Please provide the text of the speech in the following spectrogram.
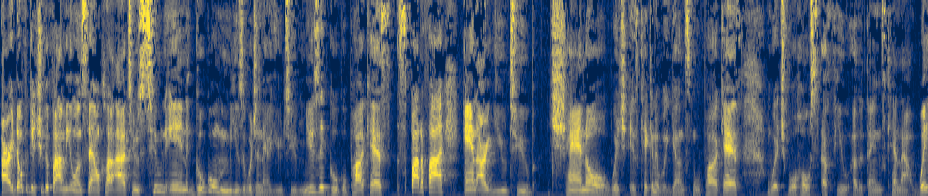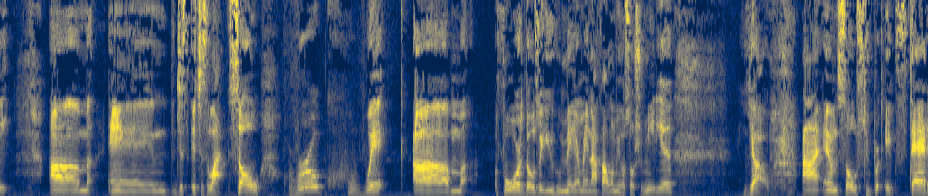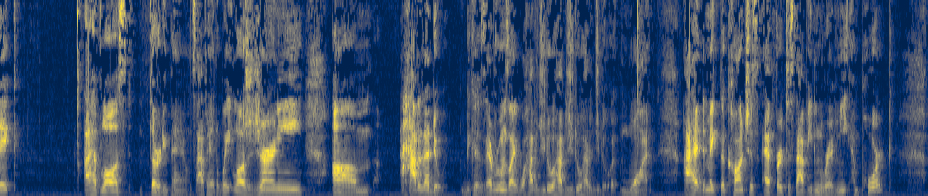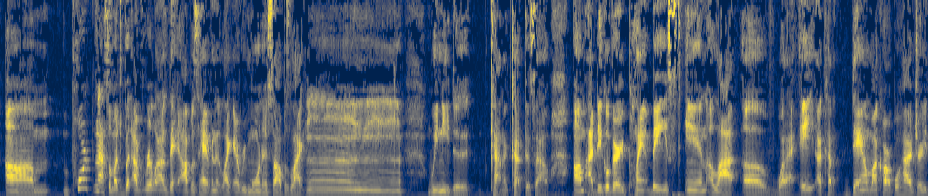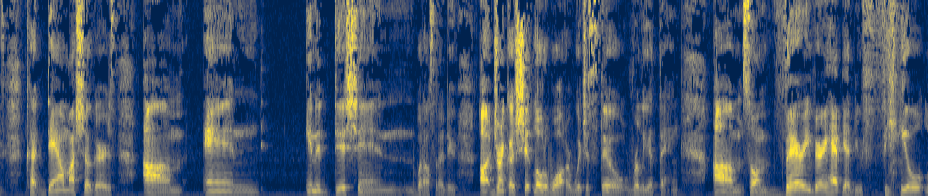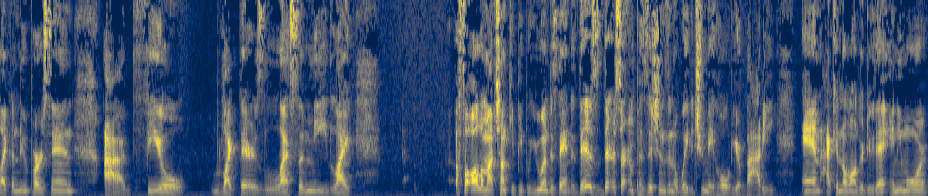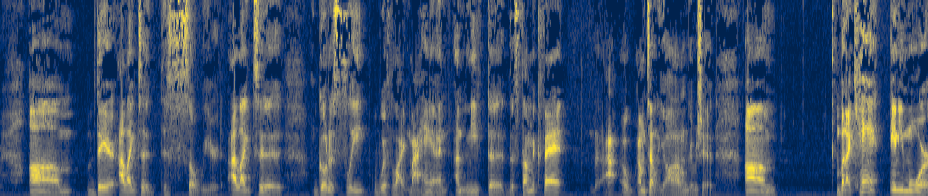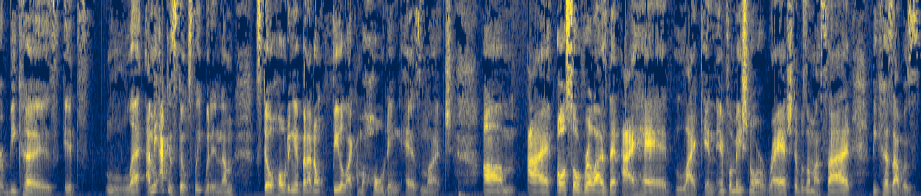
All right, don't forget you can find me on SoundCloud, iTunes, TuneIn, Google Music, which is now YouTube Music, Google Podcasts, Spotify, and our YouTube channel, which is Kicking It with Young Smooth Podcast, which will host a few other things. Cannot wait. Um, and just, it's just a lot. So, real quick, um, for those of you who may or may not follow me on social media, yo, I am so super ecstatic. I have lost 30 pounds. I've had a weight loss journey. Um, how did I do it? Because everyone's like, well, how did you do it? How did you do it? How did you do it? One, I had to make the conscious effort to stop eating red meat and pork. Um, pork, not so much, but I realized that I was having it like every morning. So I was like, mm, we need to kind of cut this out. Um, I did go very plant based in a lot of what I ate. I cut down my carbohydrates, cut down my sugars, um, and in addition, what else did I do? Uh, drank a shitload of water, which is still really a thing. Um, so I'm very, very happy. I do feel like a new person. I feel like there's less of me. Like, for all of my chunky people, you understand that there's there are certain positions in the way that you may hold your body, and I can no longer do that anymore. Um, there, I like to. This is so weird. I like to go to sleep with like my hand underneath the the stomach fat. I, am telling y'all, I don't give a shit. Um, but I can't anymore because it's let. I mean, I can still sleep with it, and I'm still holding it, but I don't feel like I'm holding as much. Um, I also realized that I had like an inflammation or a rash that was on my side because I was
